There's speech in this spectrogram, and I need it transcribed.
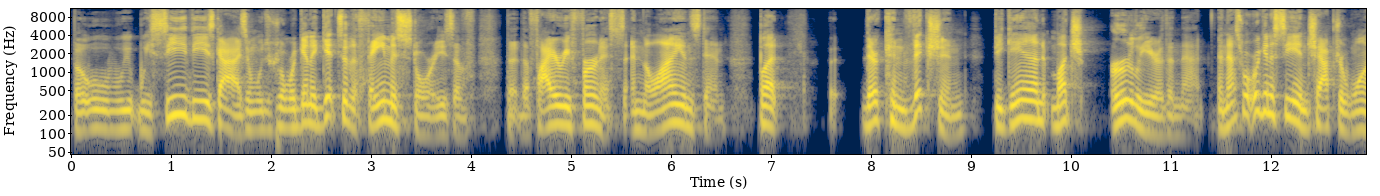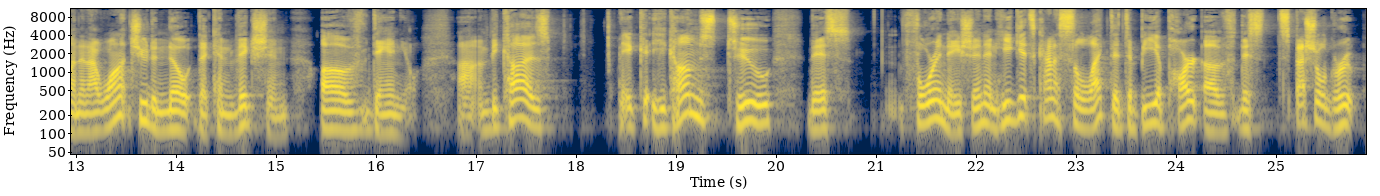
but we, we see these guys, and we're going to get to the famous stories of the, the fiery furnace and the lion's den. But their conviction began much earlier than that. And that's what we're going to see in chapter one. And I want you to note the conviction of Daniel um, because it, he comes to this foreign nation and he gets kind of selected to be a part of this special group,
